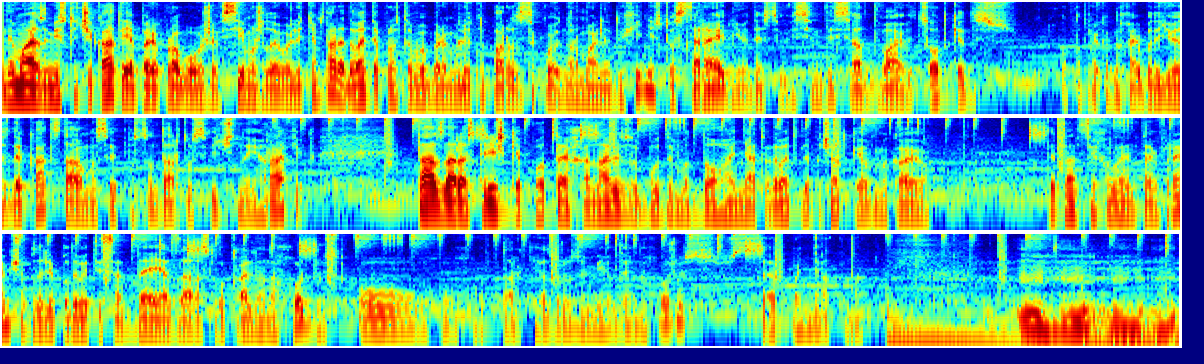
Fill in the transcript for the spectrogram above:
Немає змісту чекати, я перепробував вже всі можливі валютні пари. Давайте просто виберемо валютну пару з такою нормальною дохідністю, середньою, десь 82%. Десь, от, наприклад, нехай буде USD ставимо собі по стандарту свічний графік. Та зараз трішки по теханалізу будемо доганяти. Давайте для початку я вмикаю 15 хвилин таймфрейм, щоб взагалі подивитися, де я зараз локально знаходжусь. Ого, так, я зрозумів, де я знаходжусь. Все понятно. Угу, угу, угу.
